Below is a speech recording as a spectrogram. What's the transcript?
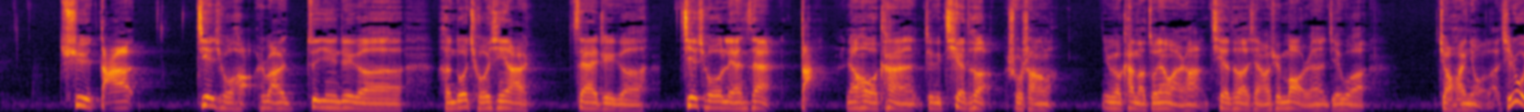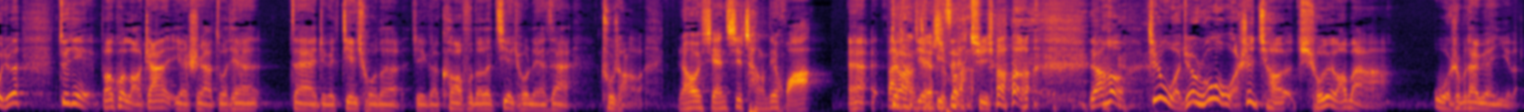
去打街球好，是吧？最近这个很多球星啊，在这个接球联赛打，然后我看这个切特受伤了，你有没有看到昨天晚上切特想要去冒人，结果脚踝扭了？其实我觉得最近包括老詹也是啊，昨天在这个接球的这个克劳福德的接球联赛出场了，然后嫌弃场地滑。哎，第二节比赛取消了。然后，其实我觉得，如果我是球球队老板啊，我是不太愿意的，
